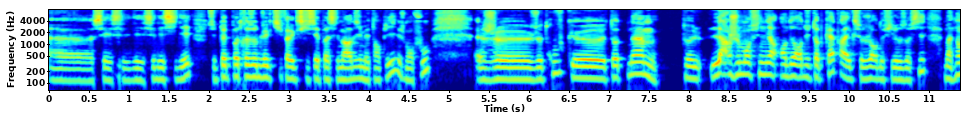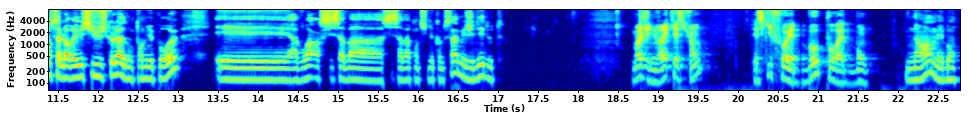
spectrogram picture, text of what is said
Euh, c'est décidé. C'est peut-être pas très objectif avec ce qui s'est passé mardi, mais tant pis, je m'en fous. Je, je trouve que Tottenham peut largement finir en dehors du top 4 avec ce genre de philosophie. Maintenant, ça leur réussit jusque-là, donc tant mieux pour eux. Et à voir si ça va, si ça va continuer comme ça, mais j'ai des doutes. Moi, j'ai une vraie question. Est-ce qu'il faut être beau pour être bon? Non, mais bon.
